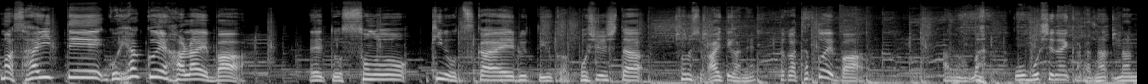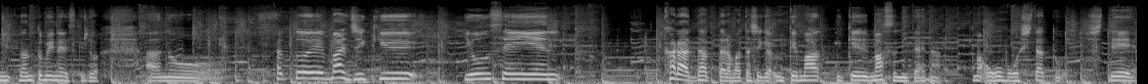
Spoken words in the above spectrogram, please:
まあ最低500円払えば、えっと、その機能使えるっていうか募集したその人相手がね。だから例えばあの、まあ、応募してないからななんなんとも言えないですけどあの例えば時給4000円からだったら私が受け,、ま、受けますみたいな、まあ、応募したとして、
